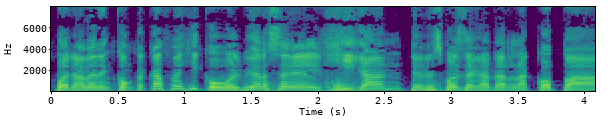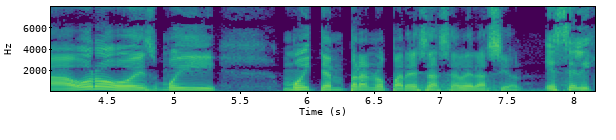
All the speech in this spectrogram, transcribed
Bueno, a ver, en CONCACAF México volvió a ser el gigante después de ganar la Copa Oro o es muy muy temprano para esa aseveración. Es el,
